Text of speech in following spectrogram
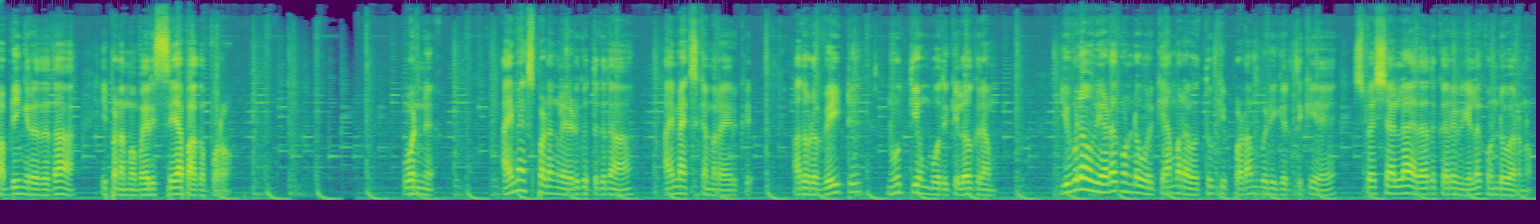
அப்படிங்கிறத தான் இப்போ நம்ம வரிசையாக பார்க்க போகிறோம் ஒன்று ஐமேக்ஸ் படங்களை எடுக்கிறதுக்கு தான் ஐமேக்ஸ் கேமரா இருக்குது அதோட வெயிட்டு நூற்றி ஒம்பது கிலோகிராம் இவ்வளவு எடை கொண்ட ஒரு கேமராவை தூக்கி படம் பிடிக்கிறதுக்கு ஸ்பெஷலாக ஏதாவது கருவிகளை கொண்டு வரணும்.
